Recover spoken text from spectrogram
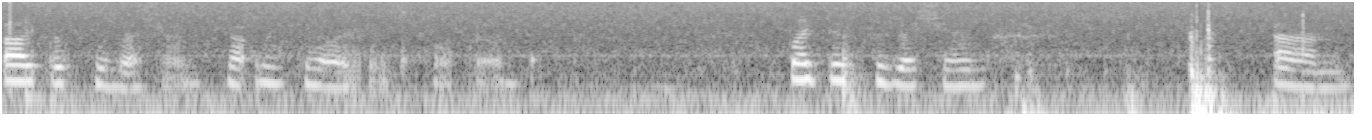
I like this position. Not necessarily tilted. Like this position. Um,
